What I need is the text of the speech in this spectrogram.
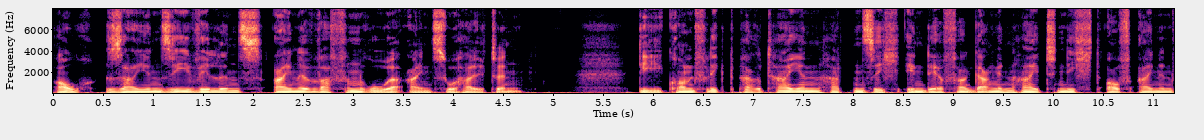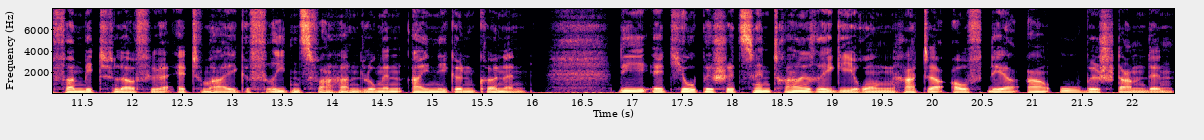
Auch seien sie willens, eine Waffenruhe einzuhalten. Die Konfliktparteien hatten sich in der Vergangenheit nicht auf einen Vermittler für etwaige Friedensverhandlungen einigen können. Die äthiopische Zentralregierung hatte auf der AU bestanden,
